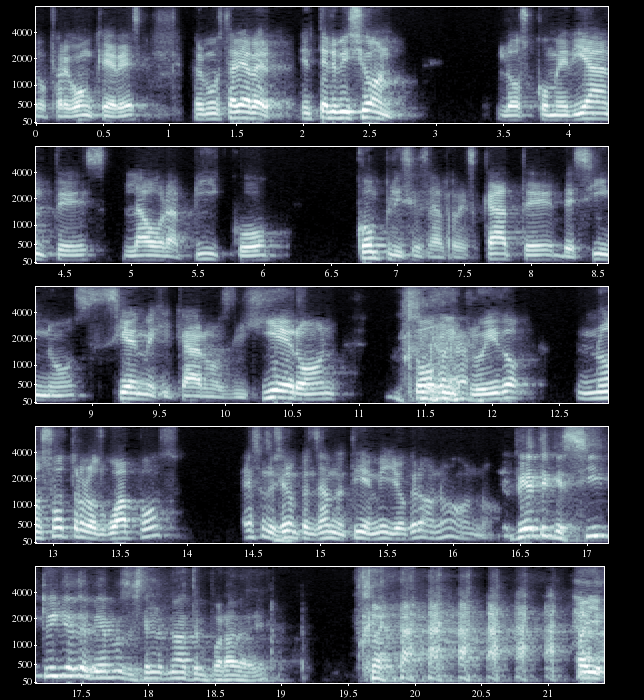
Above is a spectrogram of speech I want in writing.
lo fregón que eres, pero me gustaría ver en televisión los comediantes, La Hora Pico, cómplices al rescate, vecinos, 100 mexicanos dijeron, todo incluido. Nosotros los guapos, eso lo hicieron pensando en ti y en mí, yo creo, ¿no? no? Fíjate que sí, tú y yo debíamos hacer la nueva temporada, ¿eh? Oye,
